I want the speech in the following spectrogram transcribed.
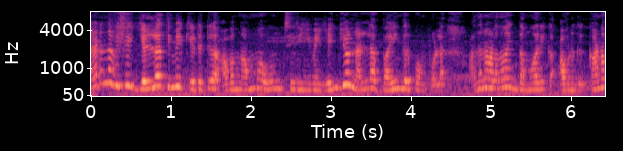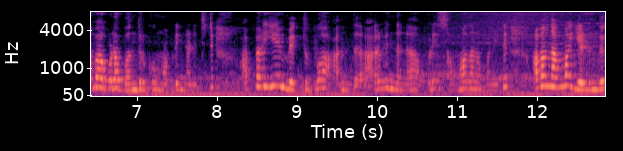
நடந்த விஷயம் எல்லாத்தையுமே கேட்டுட்டு அவங்க அம்மாவும் சரி இவன் எங்கேயோ நல்லா பயந்துருப்பான் போல. அதனாலதான் இந்த மாதிரி அவனுக்கு கனவாக கூட வந்திருக்கும் அப்படின்னு நினச்சிட்டு அப்படியே மெதுவாக அந்த அரவிந்தனை அப்படியே சமாதானம் பண்ணிட்டு அவங்க அம்மா எழுந்து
